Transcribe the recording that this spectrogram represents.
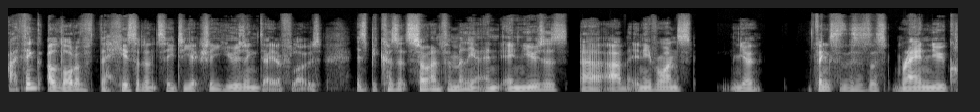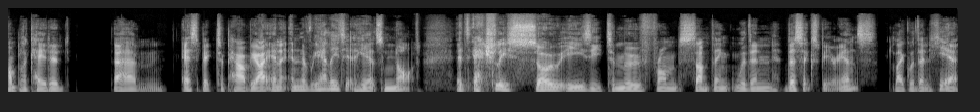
I think a lot of the hesitancy to actually using data flows is because it's so unfamiliar and and users uh, um, and everyone's you know thinks this is this brand new complicated um, aspect to Power BI. And, and the reality here, it's not. It's actually so easy to move from something within this experience, like within here,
